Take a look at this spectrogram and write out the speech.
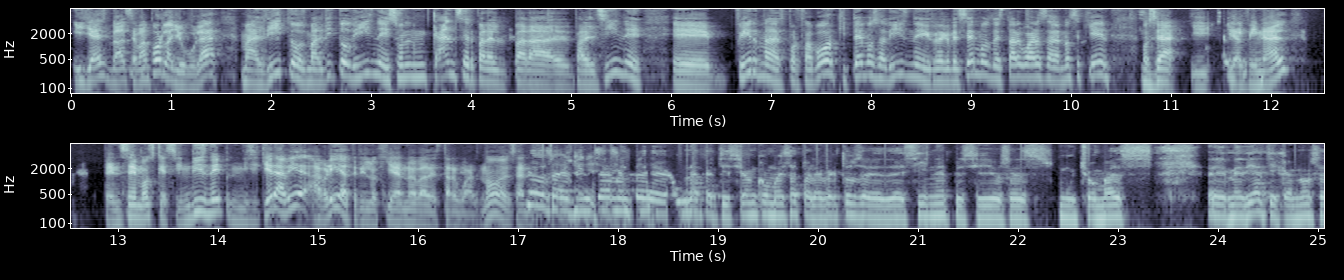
y ya es- va- se van por la yugular. Malditos, maldito Disney, son un cáncer para el, para, para el cine. Eh, firmas, por favor, quitemos a Disney, regresemos de Star Wars a no sé quién. O sea, y, y al final pensemos que sin Disney pues, ni siquiera había, habría trilogía nueva de Star Wars, ¿no? O sea, No, o sea, definitivamente una petición como esa para efectos de, de cine, pues sí, o sea, es mucho más eh, mediática, ¿no? O sea,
